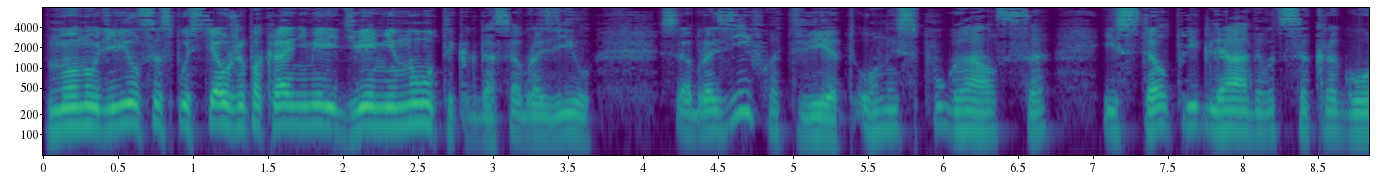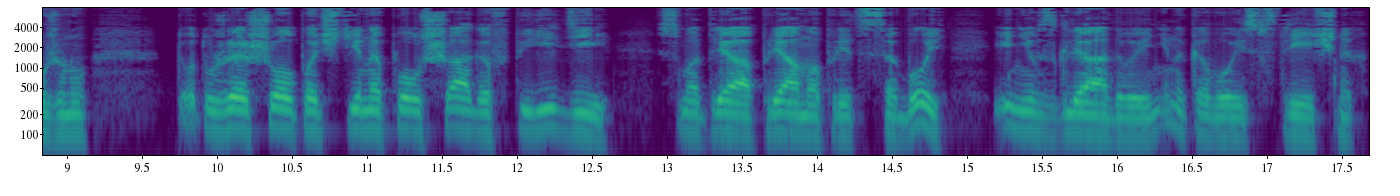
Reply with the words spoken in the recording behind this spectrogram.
но он удивился спустя уже, по крайней мере, две минуты, когда сообразил. Сообразив ответ, он испугался и стал приглядываться к Рогожину. Тот уже шел почти на полшага впереди, смотря прямо пред собой и не взглядывая ни на кого из встречных,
